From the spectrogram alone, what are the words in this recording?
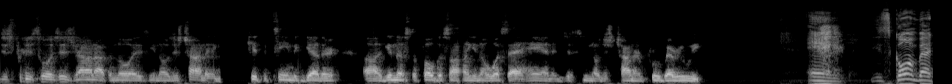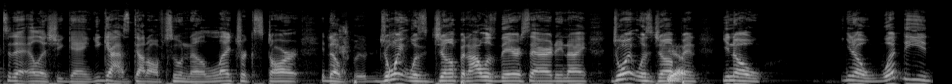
just pretty towards just drowning out the noise. You know, just trying to get the team together, uh, getting us to focus on you know what's at hand, and just you know just trying to improve every week. And it's going back to the LSU game. You guys got off to an electric start. You know, joint was jumping. I was there Saturday night. Joint was jumping. Yeah. You know, you know what do you,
